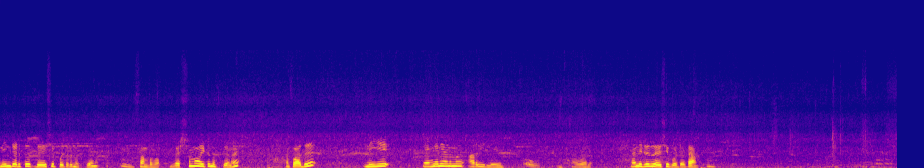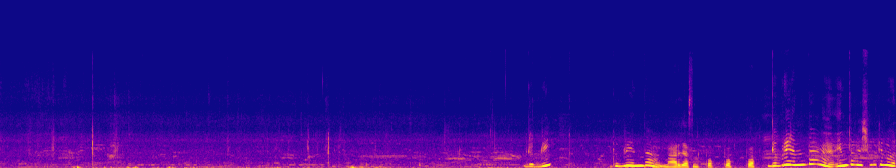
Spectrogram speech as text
നിന്റെ അടുത്ത് ദേഷ്യപ്പെട്ടിട്ട് നിൽക്കുകയാണ് സംഭവം. വിഷമമായിട്ട് നിൽക്കുകയാണ് അപ്പോൾ അത് നീ എങ്ങനെയാണെന്ന് അറിയില്ലേ? ഓ. അതുപോലെ. ഞാൻ നിന്റെ ദേഷ്യപ്പെട്ടു കേട്ടോ. ഗബ്രി? ഗബ്രി എന്താ? മാറി ജാസ്മിൻ പോ പോ പോ. ഗബ്രി എന്താണ്? എന്ത് വിഷമിക്കുന്നത്?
